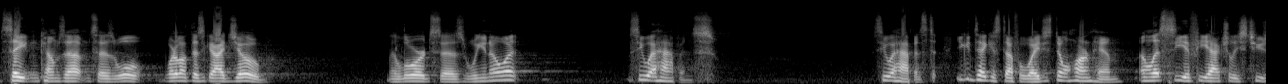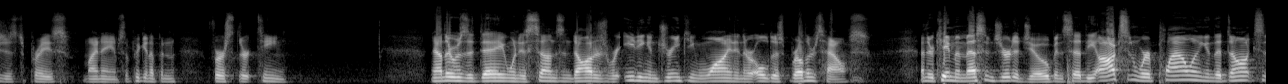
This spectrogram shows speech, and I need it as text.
Satan, comes up and says, Well, what about this guy, Job? The Lord says, Well, you know what? See what happens. See what happens. You can take his stuff away, just don't harm him. And let's see if he actually chooses to praise my name. So, picking up in verse 13. Now, there was a day when his sons and daughters were eating and drinking wine in their oldest brother's house. And there came a messenger to Job and said, The oxen were plowing and the, donks,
